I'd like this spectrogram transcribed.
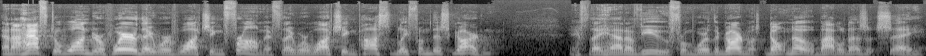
And I have to wonder where they were watching from, if they were watching possibly from this garden, if they had a view from where the garden was. Don't know, Bible doesn't say.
